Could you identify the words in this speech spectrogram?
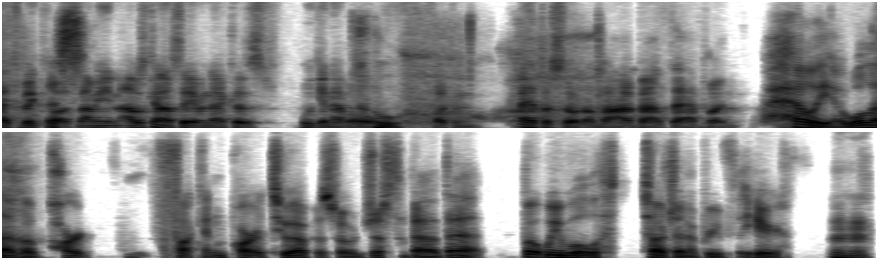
That's a big plus. That's- I mean, I was kind of saving that because we can have a whole Oof. fucking episode about about that, but Hell yeah, we'll have a part fucking part two episode just about that. But we will touch on it briefly here. Mhm.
